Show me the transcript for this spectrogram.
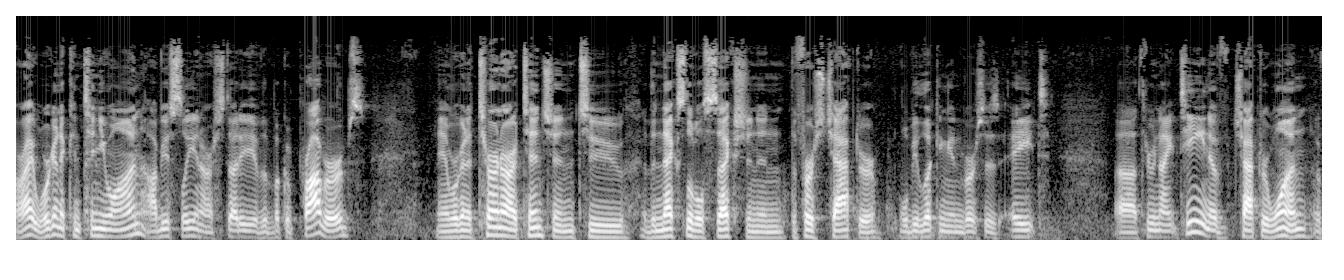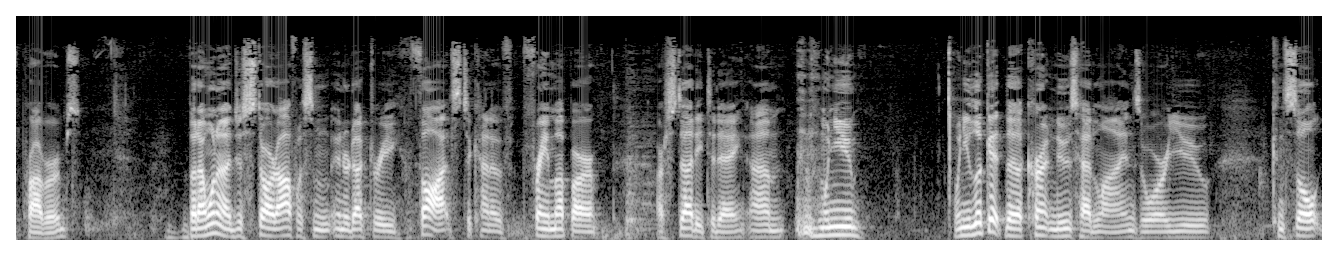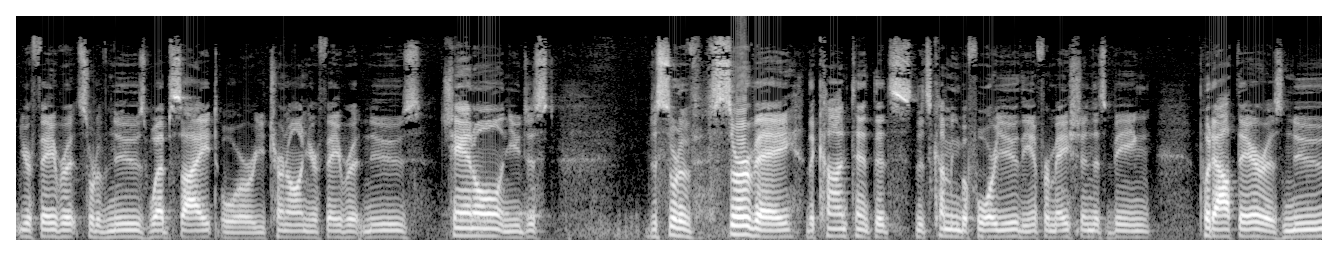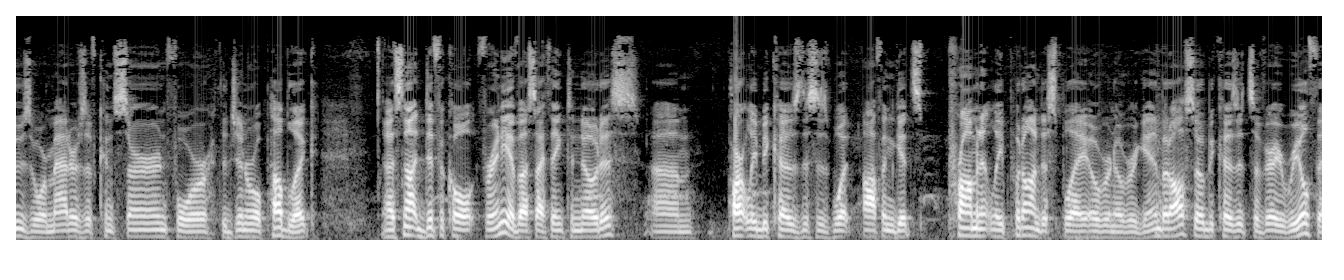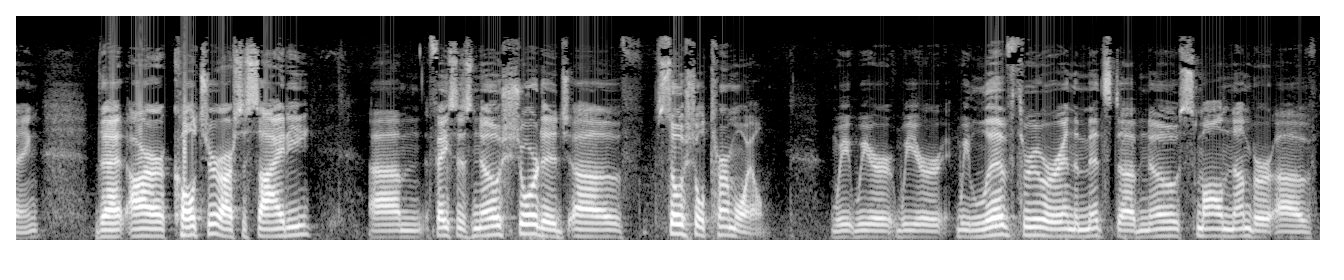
All right, we're going to continue on, obviously, in our study of the book of Proverbs. And we're going to turn our attention to the next little section in the first chapter. We'll be looking in verses 8 uh, through 19 of chapter 1 of Proverbs. But I want to just start off with some introductory thoughts to kind of frame up our, our study today. Um, when, you, when you look at the current news headlines or you consult your favorite sort of news website or you turn on your favorite news channel and you just just sort of survey the content that's that's coming before you, the information that's being put out there as news or matters of concern for the general public. Uh, it's not difficult for any of us, I think, to notice, um, partly because this is what often gets prominently put on display over and over again, but also because it's a very real thing that our culture, our society, um, faces no shortage of social turmoil. We, we, are, we, are, we live through or in the midst of no small number of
